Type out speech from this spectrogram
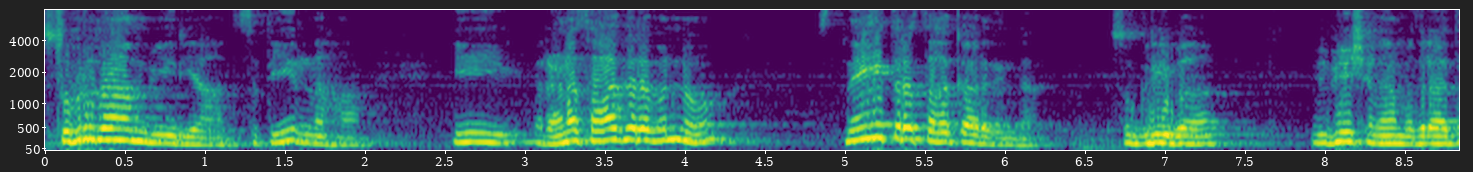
ಸುಹೃದಾಂ ವೀರ್ಯಾತ್, ಸತೀರ್ಣ. ಈ ರಣಸಾಗರವನ್ನು ಸ್ನೇಹಿತರ ಸಹಕಾರದಿಂದ ಸುಗ್ರೀವ, ವಿಭೀಷಣ ಮೊದಲಾದ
